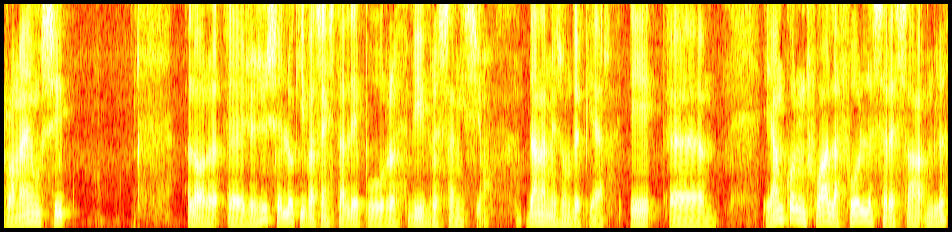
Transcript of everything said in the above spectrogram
romains aussi. Alors, euh, Jésus, c'est là qui va s'installer pour vivre sa mission, dans la maison de Pierre. Et, euh, et encore une fois, la foule se ressemble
